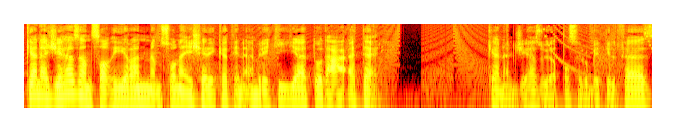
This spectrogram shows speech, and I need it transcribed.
كان جهازا صغيرا من صنع شركة أمريكية تدعى أتاري. كان الجهاز يتصل بالتلفاز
